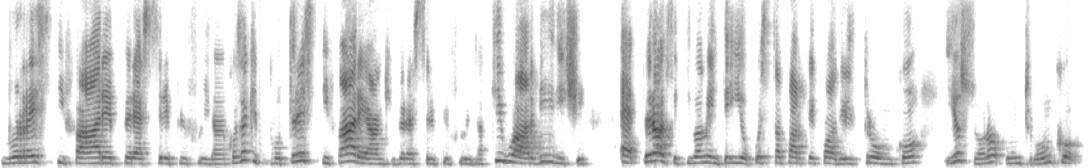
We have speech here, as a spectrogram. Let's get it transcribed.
vorresti fare per essere più fluida? Cos'è che potresti fare anche per essere più fluida? Ti guardi e dici eh, però effettivamente io questa parte qua del tronco, io sono un tronco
